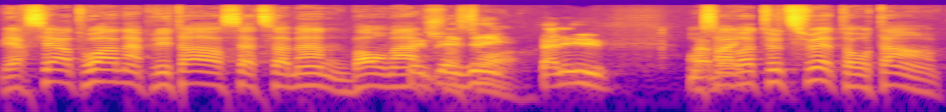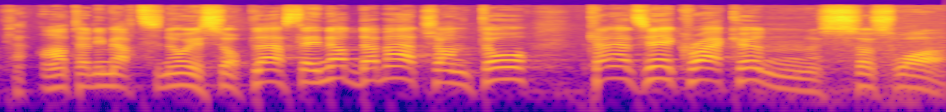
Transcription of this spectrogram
Merci Antoine, à plus tard cette semaine. Bon match ce plaisir. soir. Salut. On s'en va tout de suite au temple. Anthony Martineau est sur place. Les notes de match, Anto. Canadien Kraken ce soir.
